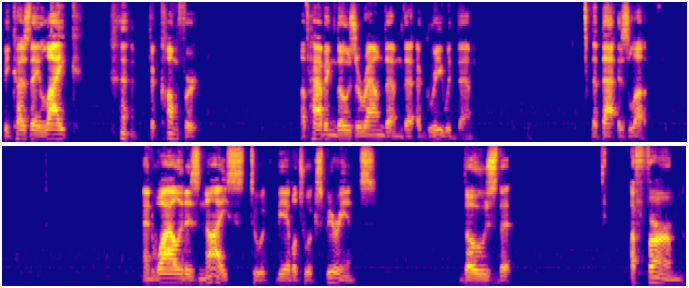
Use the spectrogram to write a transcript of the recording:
because they like the comfort of having those around them that agree with them, that that is love. And while it is nice to be able to experience those that affirm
